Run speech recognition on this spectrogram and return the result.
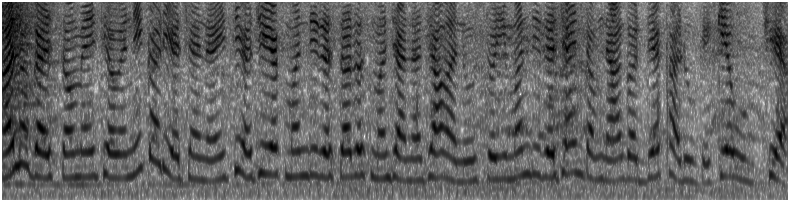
હાલો ગાઈસ તો અમે અહીંથી હવે નીકળીએ છીએ ને અહીંથી હજી એક મંદિરે સરસ મજાના જવાનું. તો એ મંદિરે જઈને તમને આગળ દેખાડું કે કેવું છે.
